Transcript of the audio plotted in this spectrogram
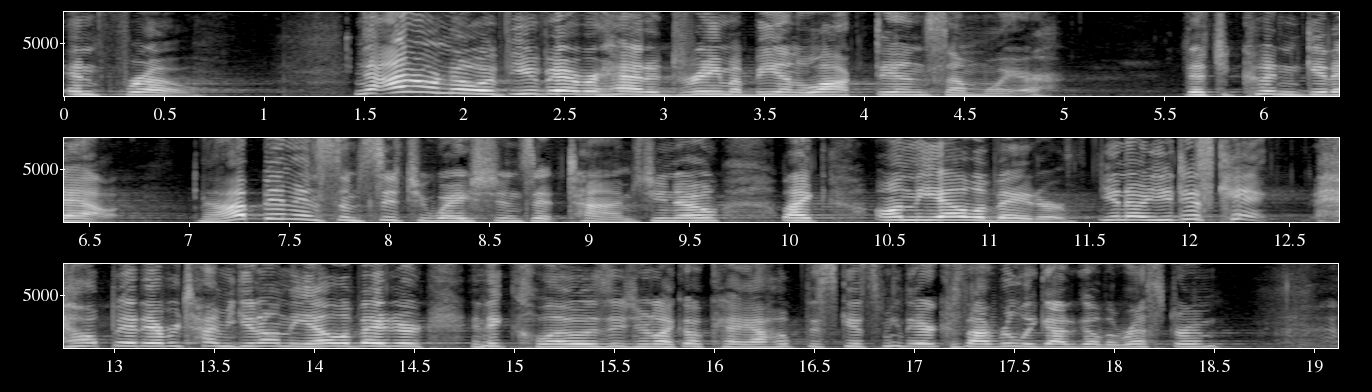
and fro. Now, I don't know if you've ever had a dream of being locked in somewhere that you couldn't get out. Now, I've been in some situations at times, you know, like on the elevator. You know, you just can't help it every time you get on the elevator and it closes. You're like, okay, I hope this gets me there because I really got to go to the restroom.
